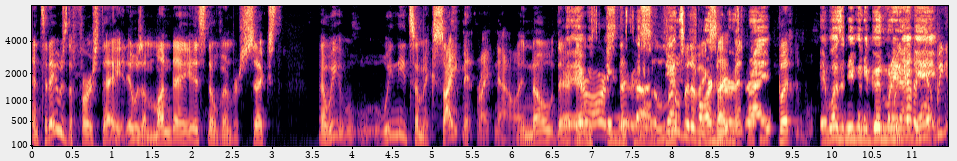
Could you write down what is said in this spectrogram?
Man, today was the first day. It was a Monday. It's November sixth. Man, we we need some excitement right now. And no, there, there was, are was, there's uh, a little bit of excitement, right? But it wasn't even a good Monday night game. we,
